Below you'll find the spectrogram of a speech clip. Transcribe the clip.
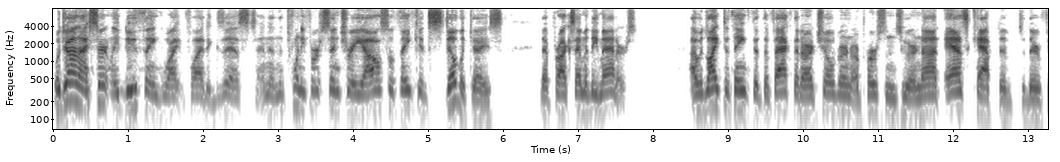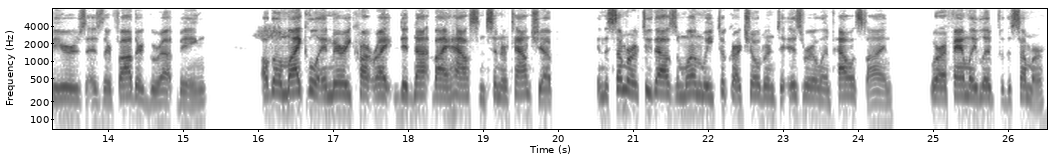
Well, John, I certainly do think white flight exists. And in the 21st century, I also think it's still the case that proximity matters. I would like to think that the fact that our children are persons who are not as captive to their fears as their father grew up being, although Michael and Mary Cartwright did not buy a house in Center Township, in the summer of 2001, we took our children to Israel and Palestine, where our family lived for the summer.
